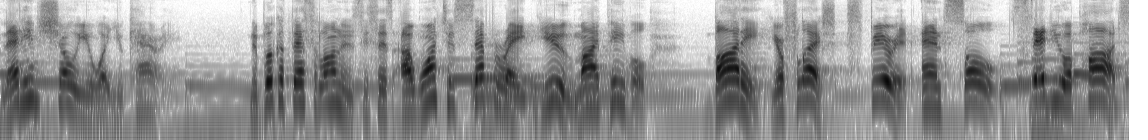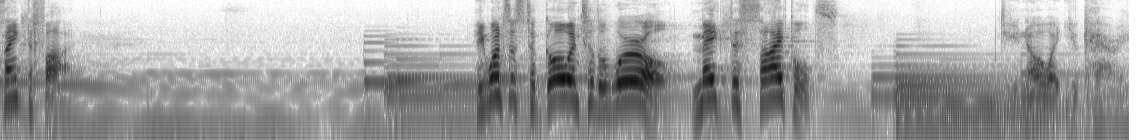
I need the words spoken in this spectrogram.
Let him show you what you carry. In the book of Thessalonians, he says, I want to separate you, my people, body, your flesh, spirit, and soul, set you apart, sanctified. He wants us to go into the world, make disciples. Do you know what you carry?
